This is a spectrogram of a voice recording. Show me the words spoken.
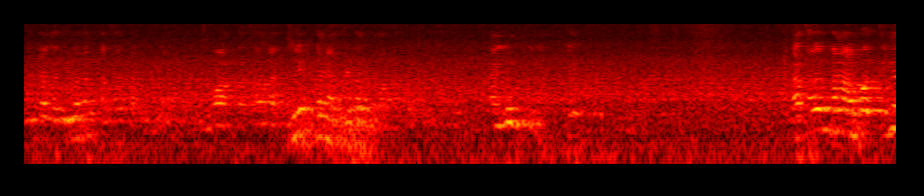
ওটা গরিবানের কথা কথা নওয়ার কথা যে কেন বেটা একদম ಕಥೆಯಿಂದ ಅವತ್ತಿನ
